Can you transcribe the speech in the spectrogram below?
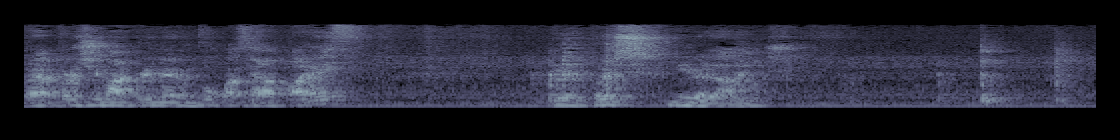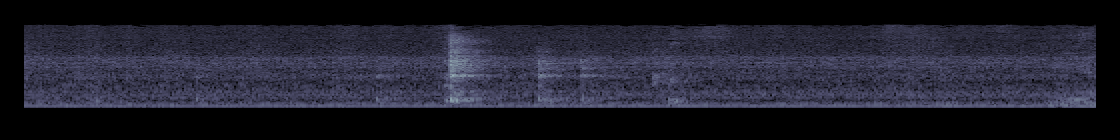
Voy a aproximar primero un poco hacia la pared y después nivelamos. Bien.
